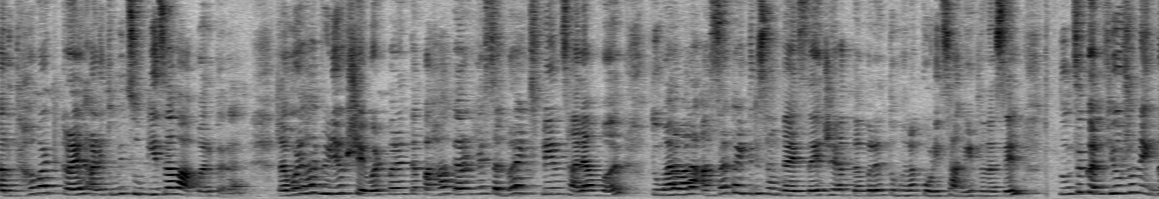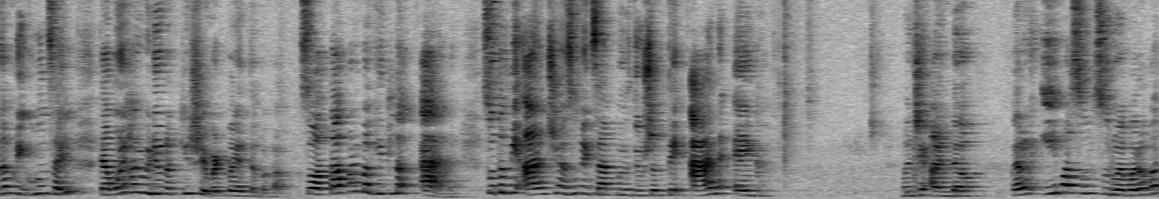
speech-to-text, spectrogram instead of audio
अर्धवट कळेल आणि तुम्ही चुकीचा वापर कराल. त्यामुळे हा व्हिडिओ शेवटपर्यंत पहा कारण हे सगळं एक्सप्लेन झाल्यावर तुम्हाला मला असं काहीतरी सांगायचं आहे जे आतापर्यंत तुम्हाला कोणी सांगितलं नसेल. तुमचं कन्फ्युजन एकदम निघून जाईल त्यामुळे हा व्हिडिओ नक्की शेवटपर्यंत बघा. सो आता आपण बघितलं ॲन सो तर मी ॲनचे अजून एक्झाम्पल्स देऊ शकते. ॲन एग म्हणजे अंड. कारण ई पासून सुरू आहे बरोबर?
